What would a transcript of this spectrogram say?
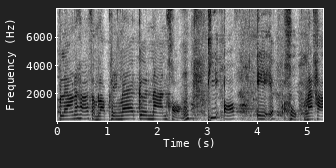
ไแล้วนะคะสำหรับเพลงแรกเกินนานของพี่ออฟ AF6 นะคะ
